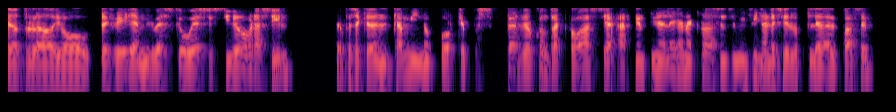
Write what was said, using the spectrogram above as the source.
del otro lado, yo preferiría mil veces que hubiese sido Brasil, pero pues se quedó en el camino porque pues perdió contra Croacia. Argentina le gana a Croacia en semifinales y es lo que le da el pase.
